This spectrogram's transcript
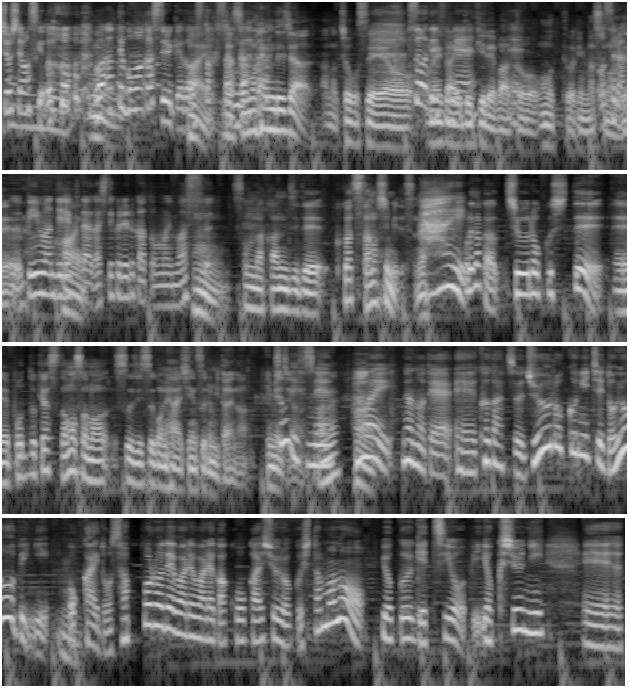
笑してますけど、笑ってごまかしてるけど、スタッフさんが。その辺でじゃああの調整をお願いできればと思っておりますので。おそらく敏腕ディレクターがしてくれるかと思います。そんな感じで9月楽しみですね。はい。これだから収録して、えー、ポッドキャストもその数日後に配信するみたいなイメージですかね。はい。なので、えー、9月16日土曜日に北海道札幌で我々が公開収録したものを翌月曜日翌週に、えー、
